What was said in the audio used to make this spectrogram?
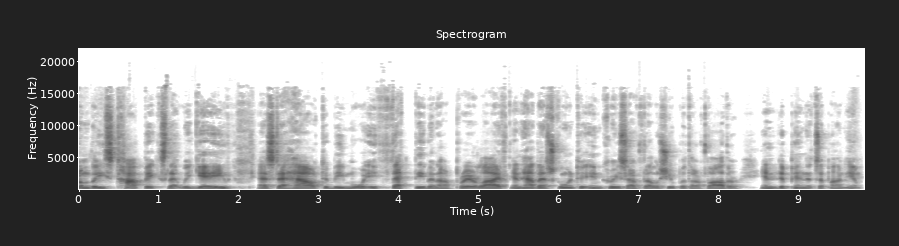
from these topics that we gave as to how to be more effective in our prayer life and how that's going to increase our fellowship with our Father and dependence upon Him.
